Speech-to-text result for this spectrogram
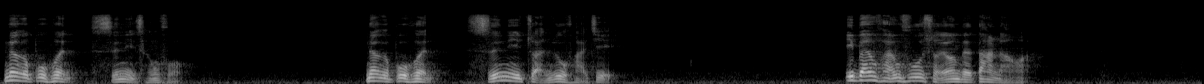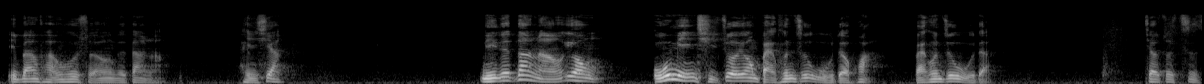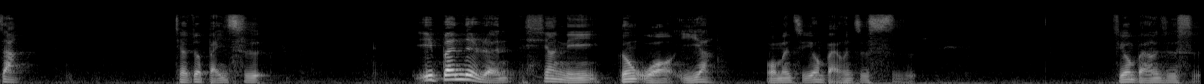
那个部分使你成佛，那个部分使你转入法界。一般凡夫所用的大脑啊，一般凡夫所用的大脑。很像，你的大脑用无名起作用百分之五的话，百分之五的叫做智障，叫做白痴。一般的人像你跟我一样，我们只用百分之十，只用百分之十。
